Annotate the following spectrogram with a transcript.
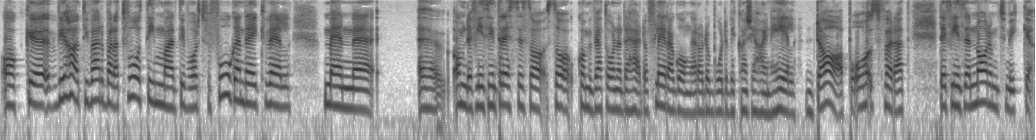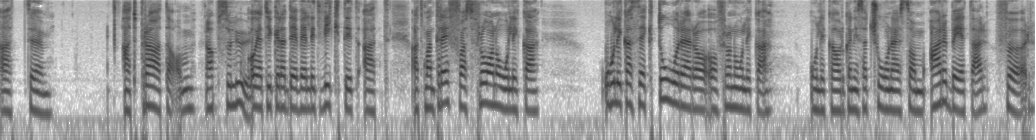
och uh, vi har tyvärr bara två timmar till vårt förfogande ikväll, men uh, om det finns intresse så, så, kommer vi att ordna det här då flera gånger och då borde vi kanske ha en hel dag på oss för att det finns enormt mycket att att prata om. Absolut. Och jag tycker att det är väldigt viktigt att, att man träffas från olika, olika sektorer och, och från olika olika organisationer som arbetar för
